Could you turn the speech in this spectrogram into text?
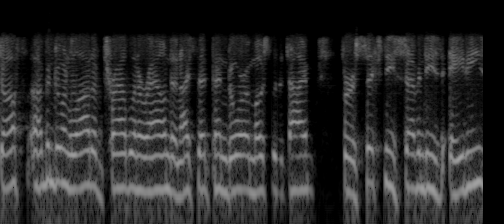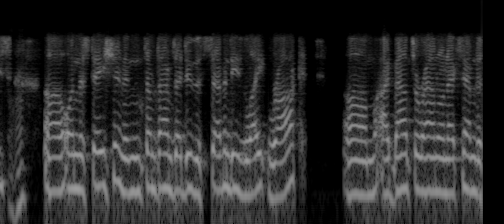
stuff. I've been doing a lot of traveling around, and I said Pandora most of the time for 60s, 70s, 80s uh-huh. uh, on the station, and sometimes I do the 70s light rock. Um, I bounce around on XM to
